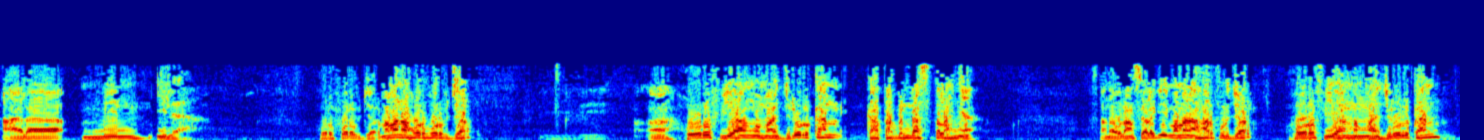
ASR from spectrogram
ala min ila. Huruf-huruf jar. Ma mana huruf-huruf jar? Ah, huruf yang memajrurkan kata benda setelahnya. Ana ulang sekali lagi Ma mana harful jar? Huruf yang memajrurkan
